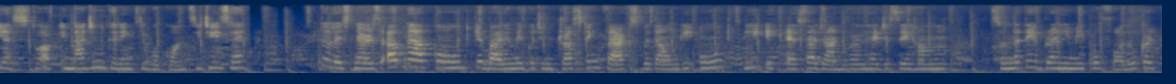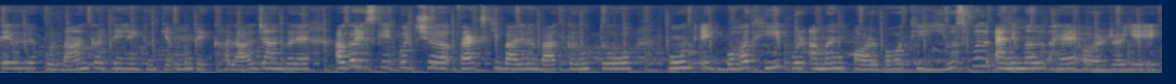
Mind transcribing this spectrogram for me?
यस तो आप इमेजिन करें कि वो कौन सी चीज़ है। तो लिसनर्स अब मैं आपको ऊँट के बारे में कुछ इंटरेस्टिंग फैक्ट्स बताऊँगी। ऊँट भी एक ऐसा जानवर है जिसे हम सुन्नत इब्राहिमी को फॉलो करते हुए कुर्बान करते हैं क्योंकि ऊँट एक हलाल जानवर है। अगर इसके कुछ फैक्ट्स के बारे में बात करूँ तो ऊँट एक बहुत ही पुरअमन और बहुत ही यूज़फुल एनिमल है और ये एक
